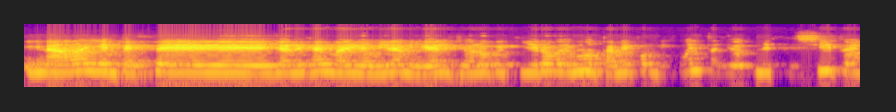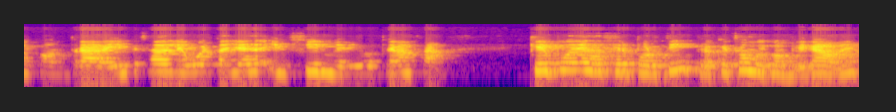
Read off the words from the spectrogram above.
y nada, y empecé, ya le dije a mi marido, mira Miguel, yo lo que quiero es montarme por mi cuenta, yo necesito encontrar, ahí empecé a darle vuelta ya en firme, digo, Esperanza, ¿qué puedes hacer por ti? Pero es que esto es muy complicado, ¿eh?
